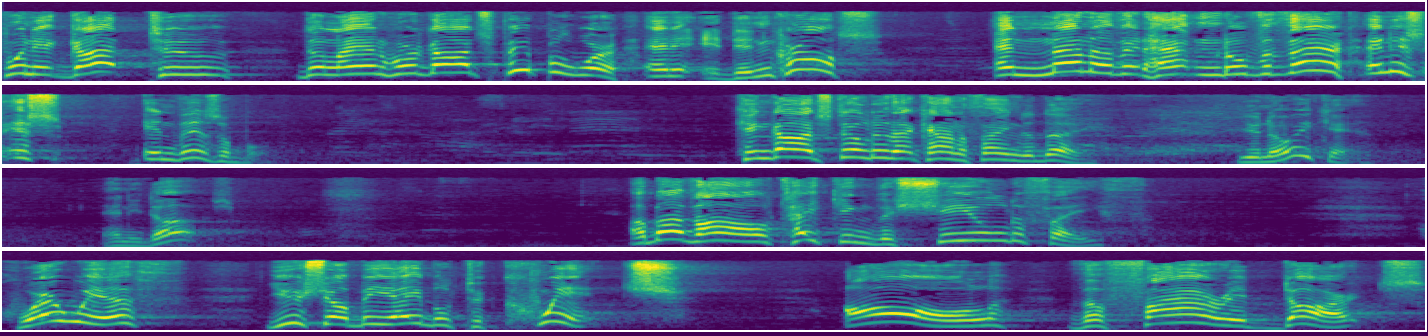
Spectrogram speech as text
When it got to the land where God's people were, and it, it didn't cross. And none of it happened over there. And it's, it's invisible. Can God still do that kind of thing today? You know He can. And He does. Above all, taking the shield of faith, wherewith you shall be able to quench all the fiery darts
